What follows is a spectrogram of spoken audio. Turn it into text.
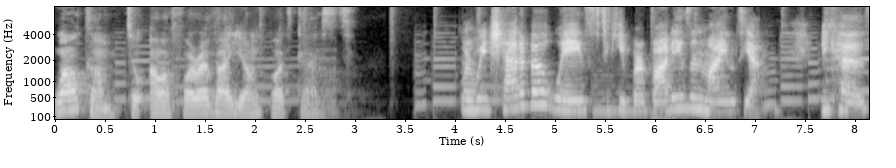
Welcome to our Forever Young podcast, where we chat about ways to keep our bodies and minds young because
